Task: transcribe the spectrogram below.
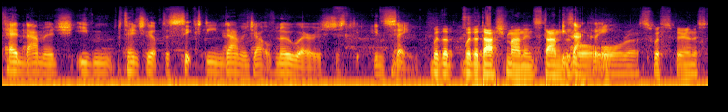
10 damage, even potentially up to 16 damage out of nowhere is just insane. with a with a dash man in standard Exactly. or, or a swift spear in this.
